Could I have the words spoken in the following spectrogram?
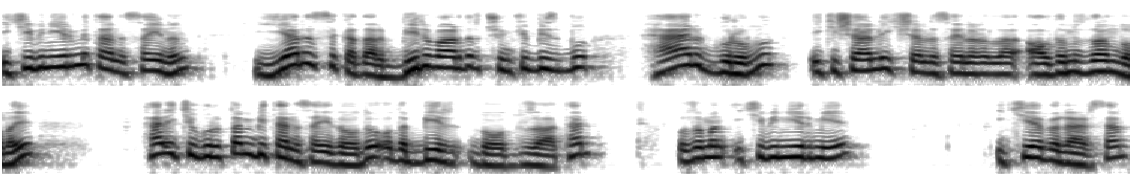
2020 tane sayının yarısı kadar 1 vardır. Çünkü biz bu her grubu ikişerli ikişerli sayılarla aldığımızdan dolayı her iki gruptan bir tane sayı doğdu. O da 1 doğdu zaten. O zaman 2020'yi 2'ye bölersem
